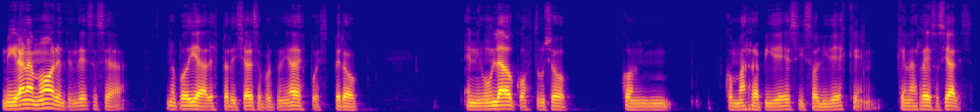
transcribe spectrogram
mi gran amor, ¿entendés? O sea, no podía desperdiciar esa oportunidad después, pero en ningún lado construyo con, más rapidez y solidez que en, las redes sociales.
